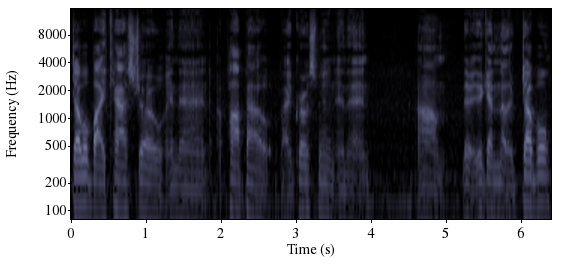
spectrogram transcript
double by Castro, and then a pop out by Grossman, and then um, they, they got another double,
